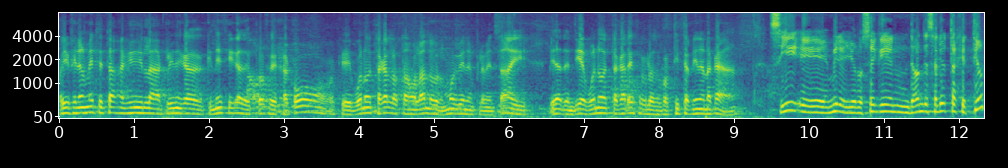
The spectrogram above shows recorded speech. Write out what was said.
Oye, finalmente estás aquí en la clínica kinésica del profe Jacob, que bueno destacarlo, estamos hablando muy bien implementada y bien atendida. Es bueno destacar eso, que los deportistas vienen acá. ¿eh? Sí, eh, mire, yo no sé de dónde salió esta gestión,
